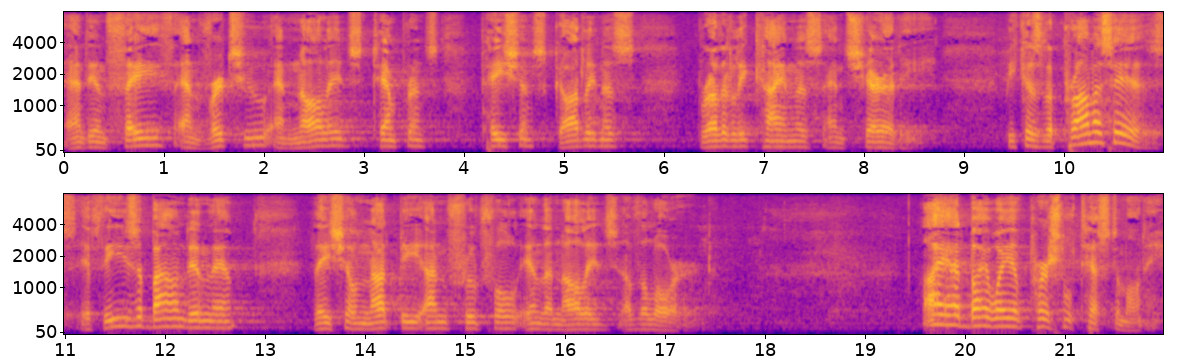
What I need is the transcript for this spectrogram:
and in faith and virtue and knowledge, temperance, patience, godliness, brotherly kindness, and charity. Because the promise is, if these abound in them, they shall not be unfruitful in the knowledge of the Lord. I add by way of personal testimony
